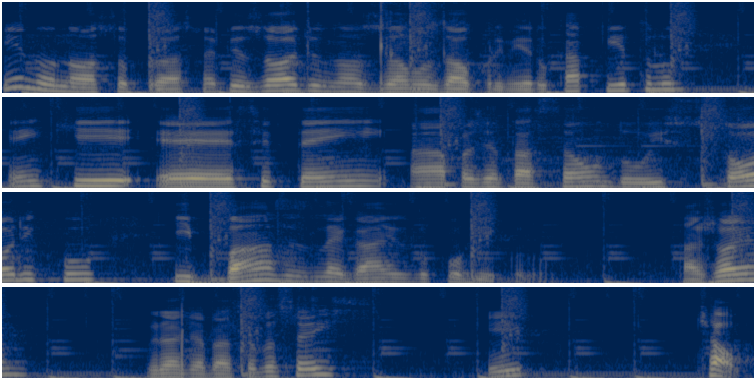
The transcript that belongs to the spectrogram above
E no nosso próximo episódio, nós vamos ao primeiro capítulo, em que é, se tem a apresentação do histórico e bases legais do currículo. Tá joia? Grande abraço a vocês e tchau!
